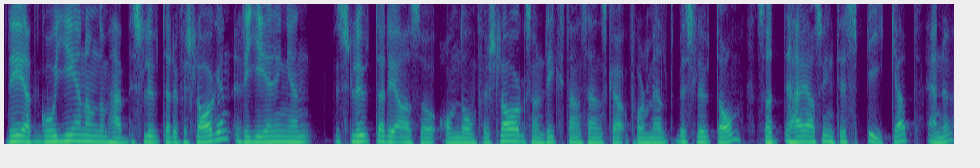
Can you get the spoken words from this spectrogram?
det är att gå igenom de här beslutade förslagen. Regeringen beslutade alltså om de förslag som riksdagen sen ska formellt besluta om. Så att det här är alltså inte spikat ännu.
